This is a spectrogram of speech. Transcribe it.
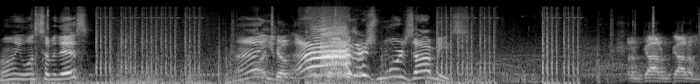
Oh, you want some of this? Ah, you- ah there's more zombies. Got him, got him, got him.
